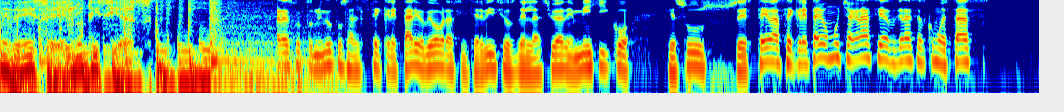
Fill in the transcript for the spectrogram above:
MBS Noticias. Agradezco estos minutos al secretario de Obras y Servicios de la Ciudad de México, Jesús Esteba. Secretario, muchas gracias. Gracias, ¿cómo estás?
